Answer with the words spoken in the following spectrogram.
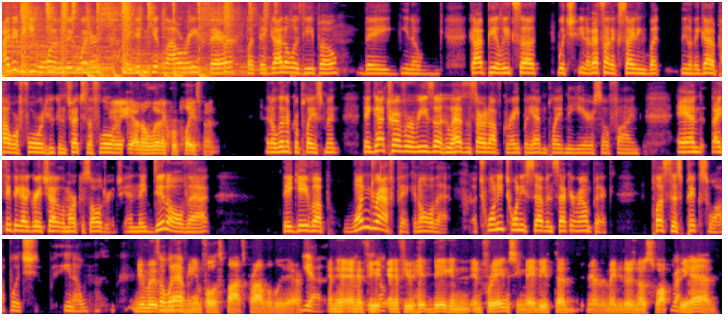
I think the Heat were one of the big winners. They didn't get Lowry, fair, but they got Oladipo. They, you know, got Bjelica, which you know that's not exciting, but you know they got a power forward who can stretch the floor. An Olynyk replacement. An Olynyk replacement. They got Trevor Ariza, who hasn't started off great, but he hadn't played in a year, so fine. And I think they got a great shot at Lamarcus Aldridge. And they did all that. They gave up one draft pick and all of that, a 2027 second round pick, plus this pick swap, which you know, you're moving so whatever. a handful of spots probably there. Yeah, and and if you, you know, and if you hit big in, in free agency, maybe that you know maybe there's no swap right. to be had.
